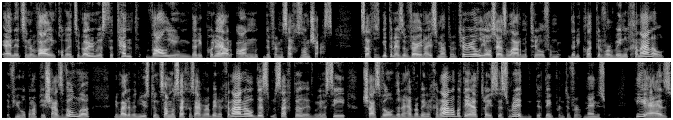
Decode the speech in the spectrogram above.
and it's in a volume called Eitz Againim. It's the tenth volume that he put out on different Masechtas on Shas. Masechtas Gittin has a very nice amount of material. He also has a lot of material from that he collected from Rabbeinu Chananel. If you open up your Shas Vilna, you might have been used to in some Masechtas having Rabbeinu Chananel. This Masechta, we're going to see Shas didn't have Rabbeinu Chananel, but they have Taisis Rid that they printed for manuscript. He has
